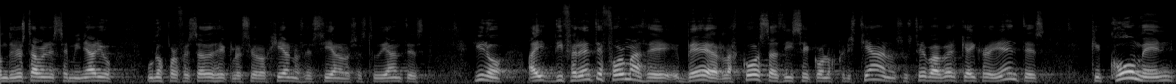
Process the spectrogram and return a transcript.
Cuando yo estaba en el seminario, unos profesores de eclesiología nos decían a los estudiantes, you know, hay diferentes formas de ver las cosas, dice, con los cristianos. Usted va a ver que hay creyentes que comen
